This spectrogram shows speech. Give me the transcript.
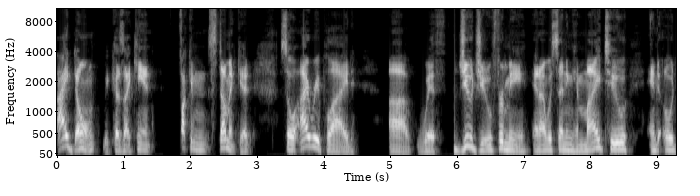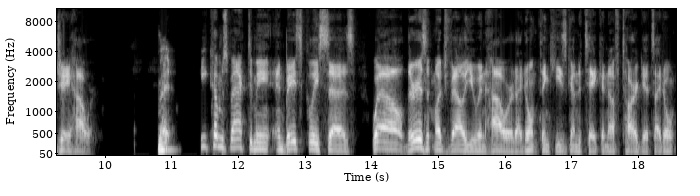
I don't because I can't fucking stomach it. So I replied uh, with Juju for me, and I was sending him my two and OJ Howard right. he comes back to me and basically says, Well, there isn't much value in Howard. I don't think he's going to take enough targets. I don't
